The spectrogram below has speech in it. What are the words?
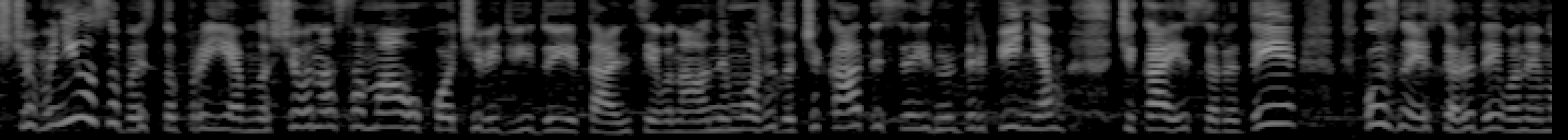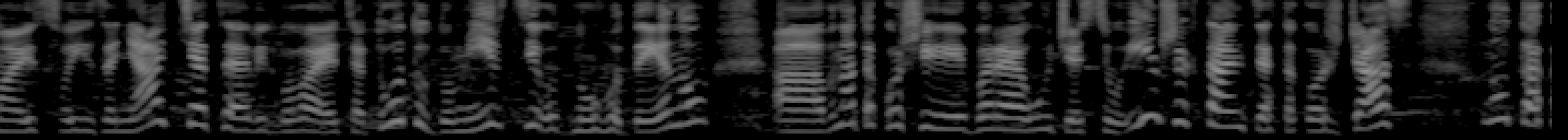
що мені особисто приємно, що вона сама охоче відвідує танці. Вона не може дочекатися і з нетерпінням чекає середи. Кожної середи вони мають свої заняття. Це відбувається тут, у домівці, одну годину. А вона також і бере участь у інших танцях, також джаз. Ну так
